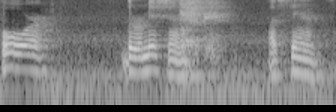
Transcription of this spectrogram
for the remission of sins.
